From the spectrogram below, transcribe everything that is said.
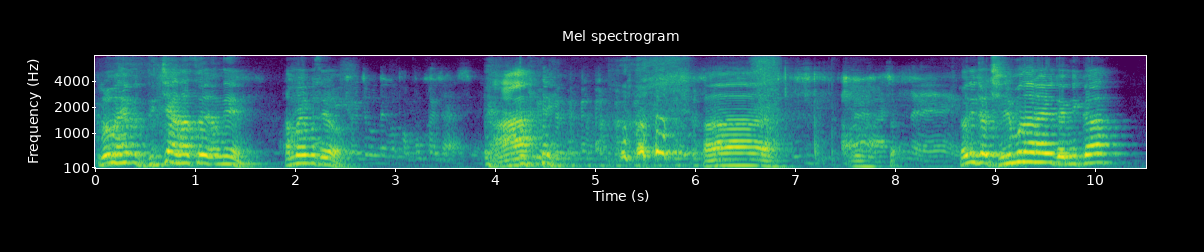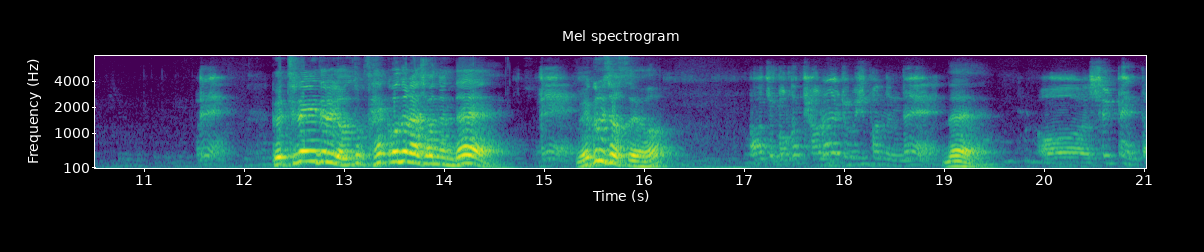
그러면 해보 늦지 않았어요 형님. 한번 해보세요. 결정된 건 번복하지 않습니다. 아. 아. 아, 아쉽네. 형님 저 질문 하나 해도 됩니까? 네. 그 트레이드를 연속 세 건을 하셨는데 네. 왜 그러셨어요? 아, 좀 뭔가 변화를 주고 싶었는데, 네. 어, 실패했다.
